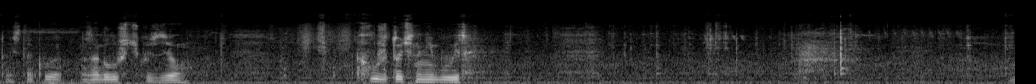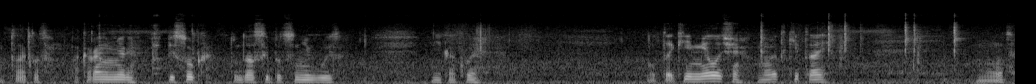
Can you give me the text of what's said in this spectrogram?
То есть такую заглушечку сделал. Хуже точно не будет. так вот. Крайней мере, песок туда сыпаться не будет никакой. Вот такие мелочи, но это Китай. Ну вот.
